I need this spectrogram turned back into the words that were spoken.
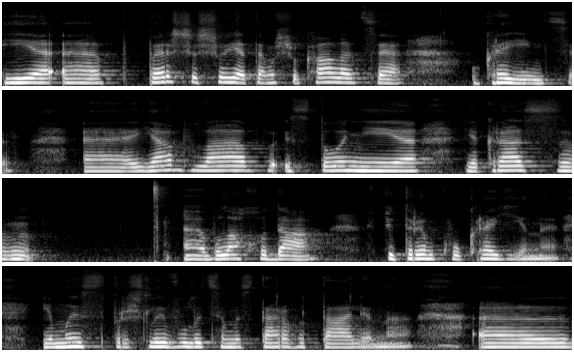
І е, перше, що я там шукала, це українців. Е, я була в Естонії якраз. ем, е, була хода в підтримку України. І ми пройшли вулицями Старого Таліна, е,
